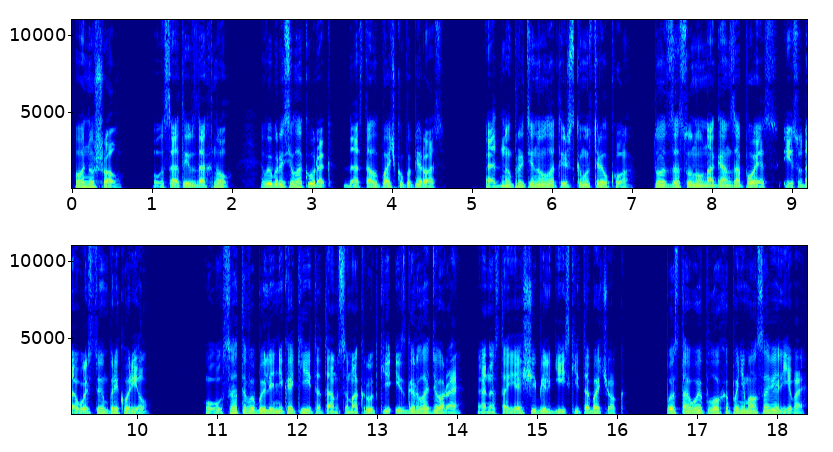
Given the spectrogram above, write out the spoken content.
Он ушел. Усатый вздохнул, выбросил окурок, достал пачку папирос. Одну протянул латышскому стрелку. Тот засунул наган за пояс и с удовольствием прикурил. У Усатого были не какие-то там самокрутки из горлодера, а настоящий бельгийский табачок. Постовой плохо понимал Савельева,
